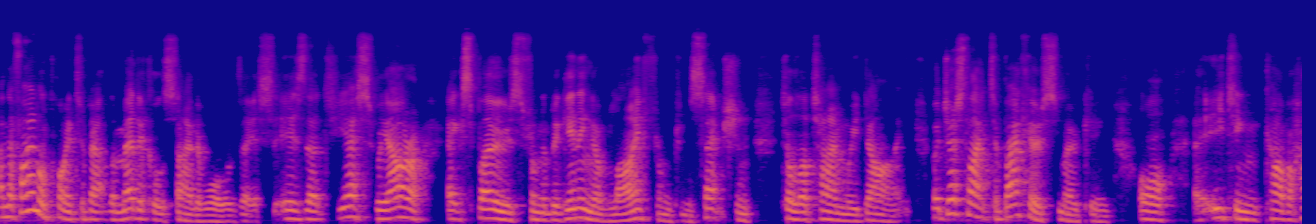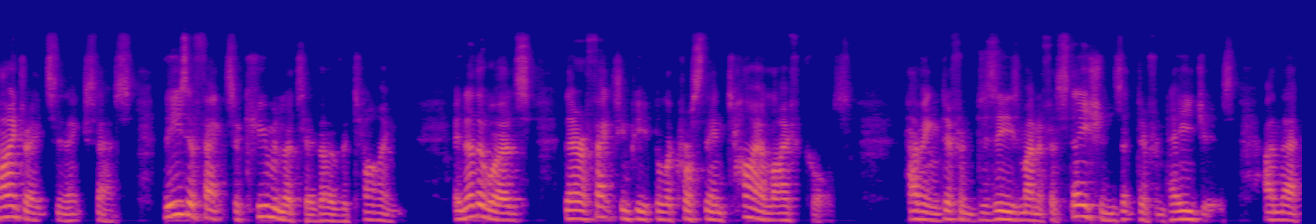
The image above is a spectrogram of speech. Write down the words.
And the final point about the medical side of all of this is that, yes, we are exposed from the beginning of life, from conception till the time we die. But just like tobacco smoking or uh, eating carbohydrates in excess, these effects are cumulative over time. In other words, they're affecting people across the entire life course having different disease manifestations at different ages. And the,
